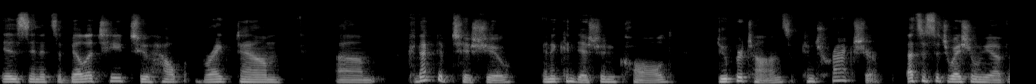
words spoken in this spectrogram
is in its ability to help break down um, connective tissue in a condition called Dupuytren's contracture. That's a situation where you have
